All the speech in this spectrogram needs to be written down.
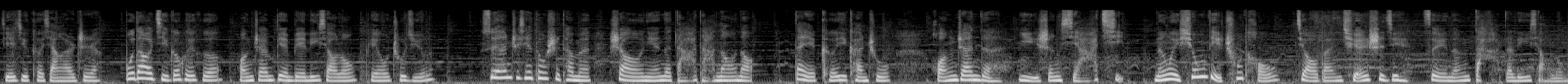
结局可想而知啊！不到几个回合，黄沾便被李小龙 KO 出局了。虽然这些都是他们少年的打打闹闹，但也可以看出黄沾的一身侠气，能为兄弟出头，叫板全世界最能打的李小龙。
